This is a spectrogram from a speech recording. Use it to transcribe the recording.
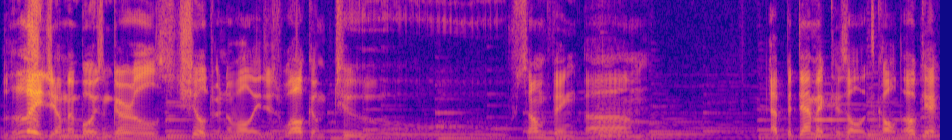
Ladies gentlemen, boys and girls, children of all ages, welcome to something. Um, Epidemic is all it's called. Okay.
